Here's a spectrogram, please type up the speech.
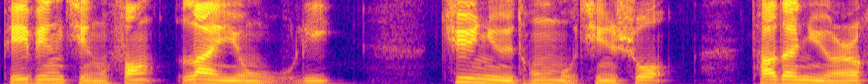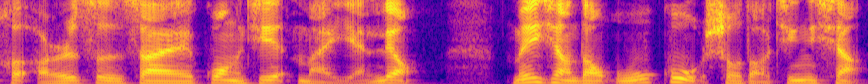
批评警方滥用武力。据女童母亲说，她的女儿和儿子在逛街买颜料，没想到无故受到惊吓，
